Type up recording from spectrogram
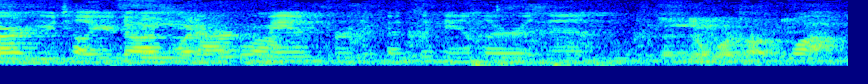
start. You tell your dog whatever command for defensive handler, and then And no more talking. walk.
